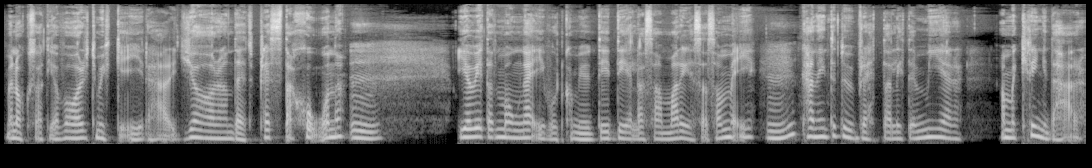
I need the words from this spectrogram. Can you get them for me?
men också att jag har varit mycket i det här görandet, prestation. Mm. Jag vet att många i vårt community delar samma resa som mig. Mm. Kan inte du berätta lite mer ja, kring det här?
